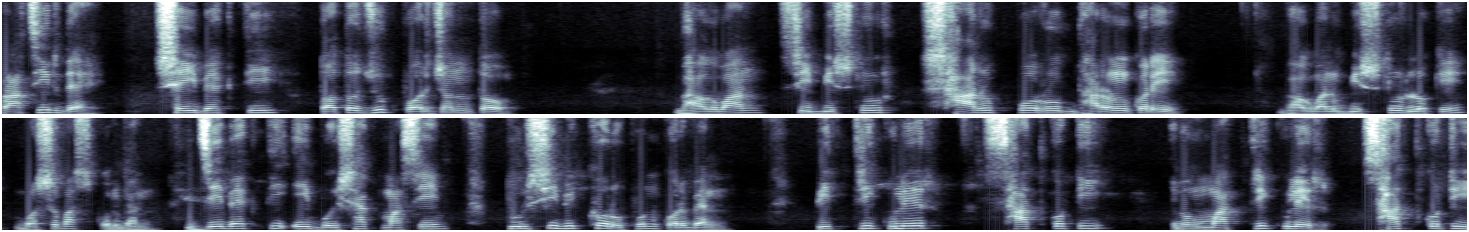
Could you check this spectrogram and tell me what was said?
প্রাচীর দেয়, সেই ব্যক্তি তত যুগ পর্যন্ত ভগবান শ্রী বিষ্ণুর সারূপ্য রূপ ধারণ করে ভগবান বিষ্ণুর লোকে বসবাস করবেন। যে ব্যক্তি এই বৈশাখ মাসে তুলসী বৃক্ষ রোপণ করবেন, পিতৃকুলের সাত কোটি এবং মাতৃকুলের সাত কোটি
